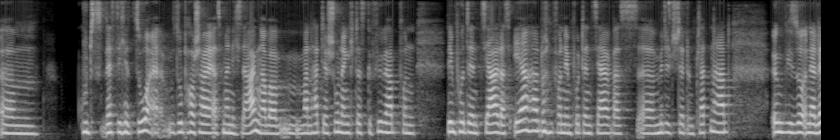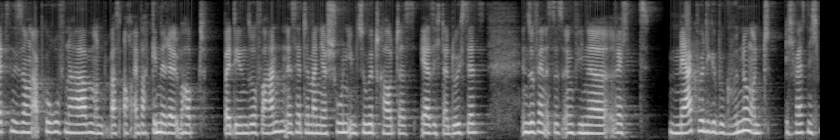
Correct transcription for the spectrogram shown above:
Ähm, gut, lässt sich jetzt so, so pauschal erstmal nicht sagen, aber man hat ja schon eigentlich das Gefühl gehabt von dem Potenzial, das er hat und von dem Potenzial, was äh, Mittelstädt und Platten hat, irgendwie so in der letzten Saison abgerufen haben und was auch einfach generell überhaupt bei denen so vorhanden ist, hätte man ja schon ihm zugetraut, dass er sich da durchsetzt. Insofern ist das irgendwie eine recht merkwürdige Begründung und ich weiß nicht,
